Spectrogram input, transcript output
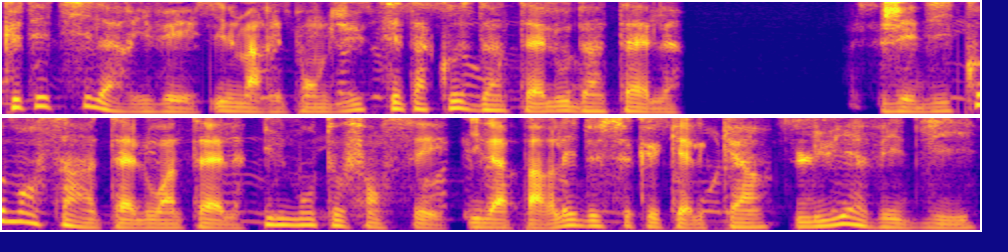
que t'est-il arrivé? Il m'a répondu, c'est à cause d'un tel ou d'un tel. J'ai dit, comment ça un tel ou un tel? Ils m'ont offensé. Il a parlé de ce que quelqu'un lui avait dit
